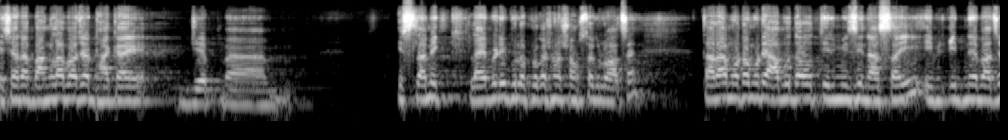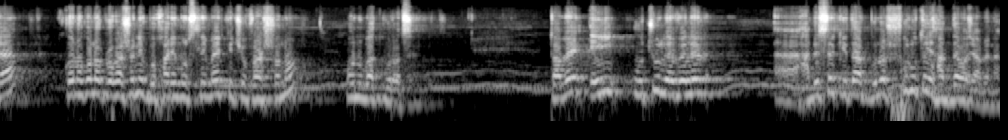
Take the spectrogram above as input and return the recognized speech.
এছাড়া বাংলা বাজার ঢাকায় যে ইসলামিক লাইব্রেরিগুলো প্রকাশনা সংস্থাগুলো আছে। তারা মোটামুটি আবু দাউদ, তিরমিজি, নাসাই, ইব- ইবনে বাজা কোনো কোনো প্রকাশনী বুখারি, মুসলিমের কিছু ভার্সনও অনুবাদ করেছে। তবে এই উঁচু লেভেলের হাদিসের কিতাবগুলো শুরুতেই হাত দেওয়া যাবে না।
